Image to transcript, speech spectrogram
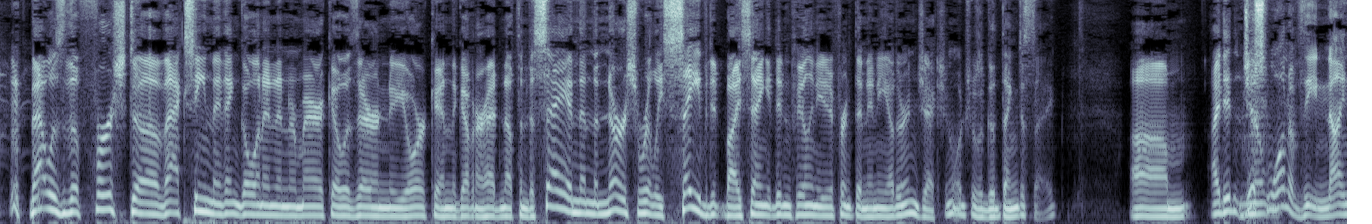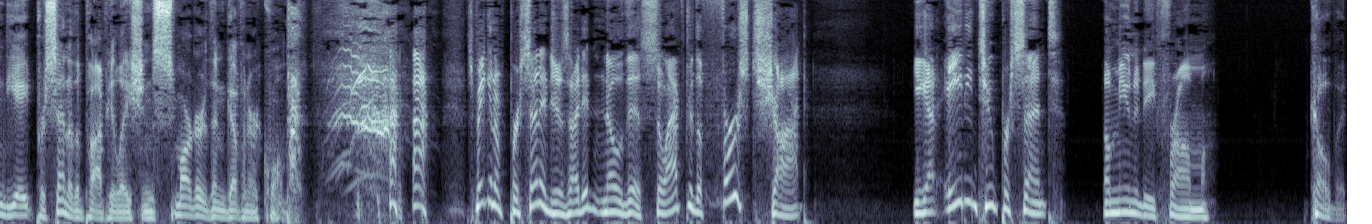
that was the first uh, vaccine they think going in in America was there in New York, and the governor had nothing to say. And then the nurse really saved it by saying it didn't feel any different than any other injection, which was a good thing to say. Um, I didn't just know- one of the ninety-eight percent of the population smarter than Governor Cuomo. Speaking of percentages, I didn't know this. So after the first shot, you got eighty-two percent immunity from COVID.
